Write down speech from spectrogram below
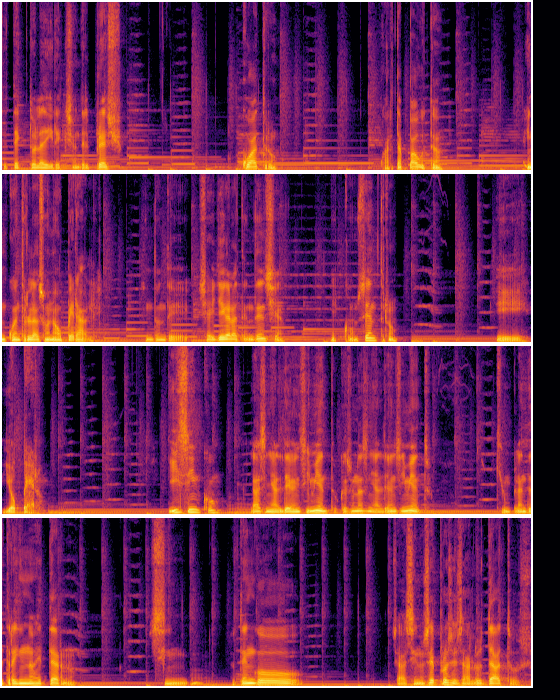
detecto la dirección del precio. Cuatro, Cuarta pauta, encuentro la zona operable, en donde si ahí llega la tendencia, me concentro y, opero. Y cinco, La señal de vencimiento, que es una señal de vencimiento, que un plan de trading no es eterno, si no tengo, o sea, si no sé procesar los datos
